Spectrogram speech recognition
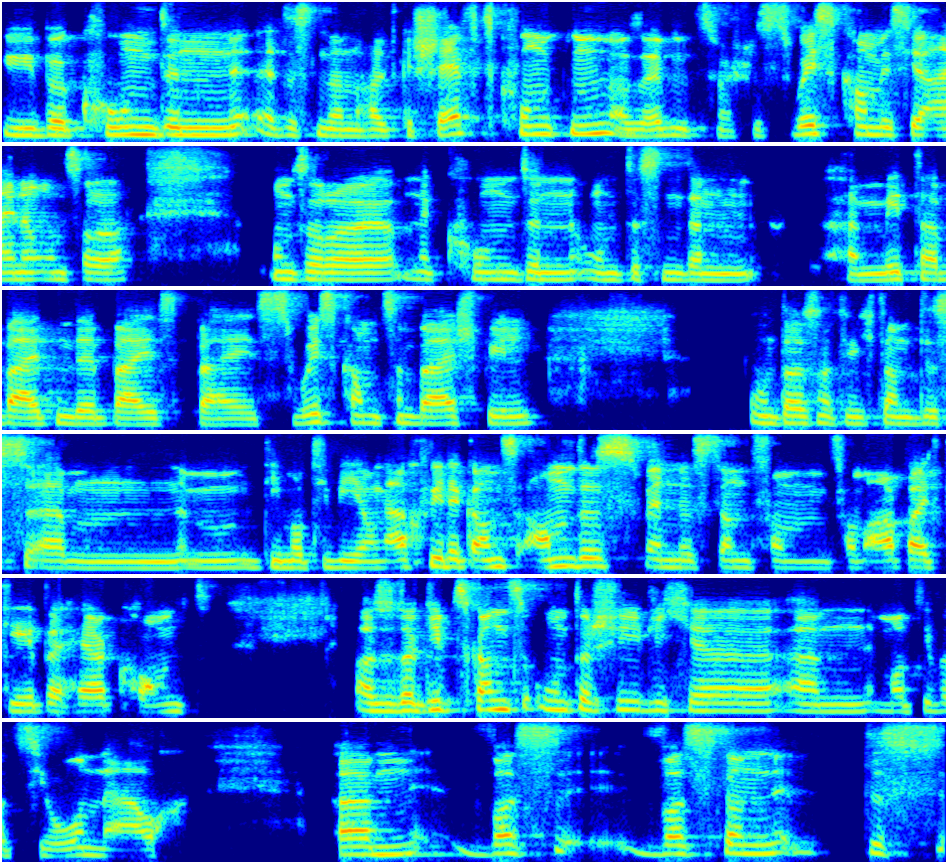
über Kunden, äh, das sind dann halt Geschäftskunden, also eben zum Beispiel Swisscom ist ja einer unserer, unserer äh, Kunden und das sind dann äh, Mitarbeitende bei, bei Swisscom zum Beispiel. Und da ist natürlich dann das, ähm, die Motivierung auch wieder ganz anders, wenn es dann vom, vom Arbeitgeber herkommt. Also da gibt es ganz unterschiedliche ähm, Motivationen auch. Ähm, was, was dann das,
